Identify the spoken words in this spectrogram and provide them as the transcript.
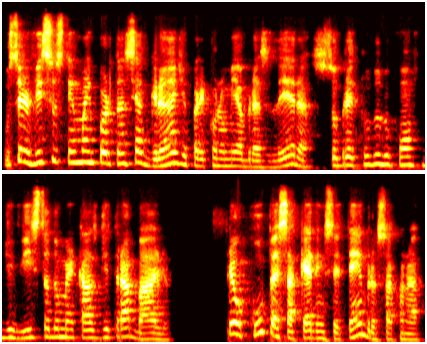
Os serviços têm uma importância grande para a economia brasileira, sobretudo do ponto de vista do mercado de trabalho. Preocupa essa queda em setembro, Saconato?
